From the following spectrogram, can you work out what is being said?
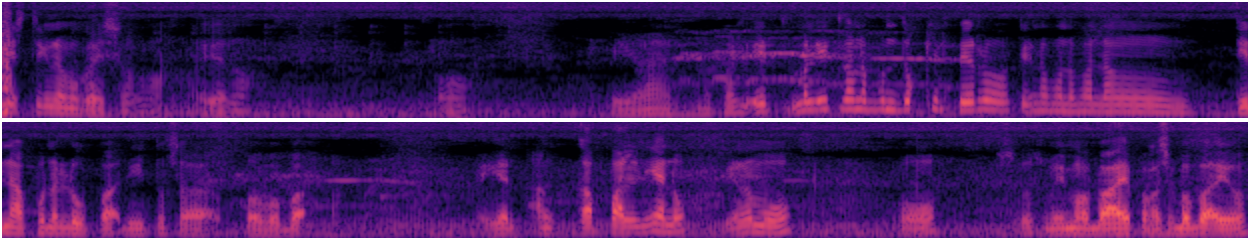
Guys, tingnan mo guys. Oh. Ayan oh. Oh. Ayan. Maliit, maliit lang na bundok yan. Pero tingnan mo naman ang tinapon na lupa dito sa pababa. Ayan. Ang kapal niya no. Tingnan mo. Oh. So, may mga bahay pa sa baba. Eh, oh.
